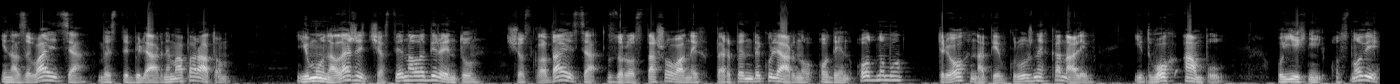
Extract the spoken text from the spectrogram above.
і називається вестибулярним апаратом. Йому належить частина лабіринту, що складається з розташованих перпендикулярно один одному трьох напівкружних каналів і двох ампул, у їхній основі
